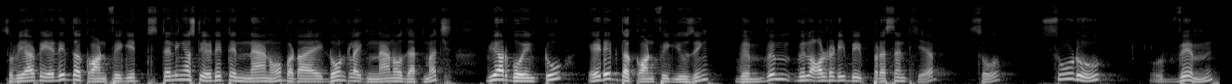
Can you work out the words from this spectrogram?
So we have to edit the config. It's telling us to edit in nano but i don't like nano that much. We are going to edit the config using vim. Vim will already be present here. So sudo vim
